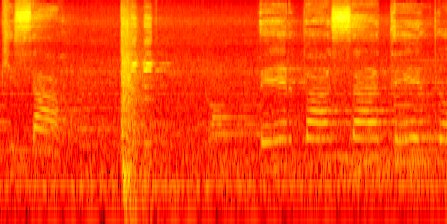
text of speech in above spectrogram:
Chissà, per passatempo.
